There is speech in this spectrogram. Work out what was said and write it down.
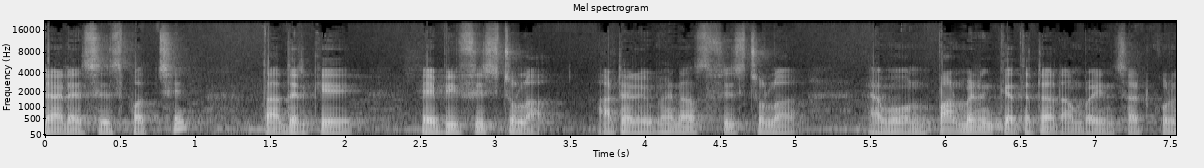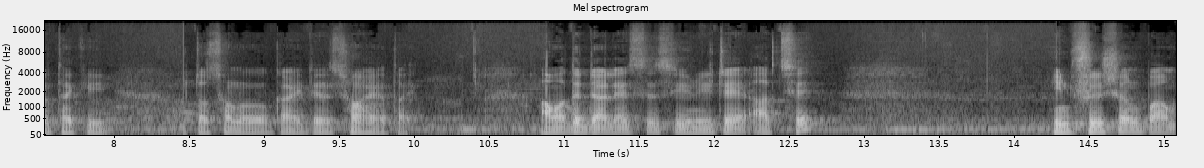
ডায়ালাইসিস পাচ্ছে, তাদেরকে এবি ফিস্টোলা আটারিভেনাস ফিস্টোলা এবং পার্মানেন্ট ক্যাথেটার আমরা ইনসার্ট করে থাকি আল্ট্রাসাউন্ড গাইডের সহায়তায়। আমাদের ডায়ালাইসিস ইউনিটে আছে ইনফিউশন পাম্প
